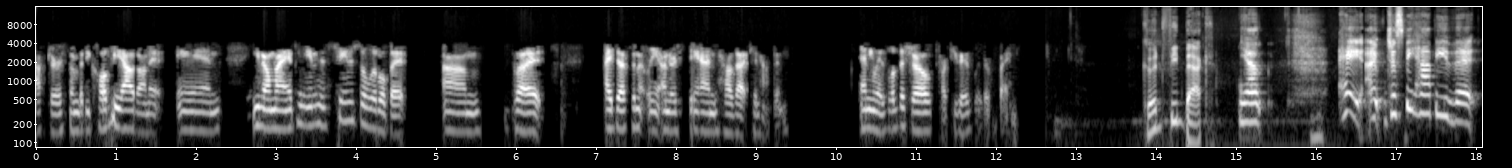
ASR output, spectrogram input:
after somebody called me out on it. And, you know, my opinion has changed a little bit. Um, but I definitely understand how that can happen. Anyways, love the show. Talk to you guys later. Bye. Good feedback. yeah. Hey, I just be happy that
